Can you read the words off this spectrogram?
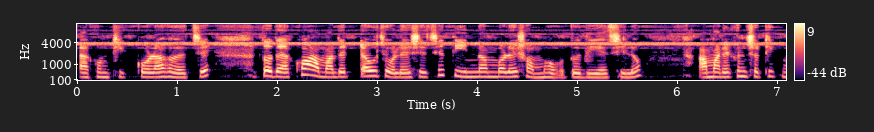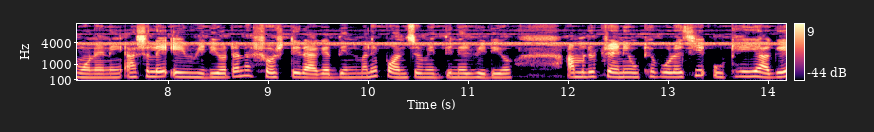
এখন ঠিক করা হয়েছে। তো দেখো আমাদেরটাও চলে এসেছে, তিন নম্বরে সম্ভবত দিয়েছিল। আমার এখন সঠিক মনে নেই। আসলে এই ভিডিওটা না ষষ্ঠীর আগের দিন মানে পঞ্চমীর দিনের ভিডিও। আমরা ট্রেনে উঠে পড়েছি, উঠেই আগে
